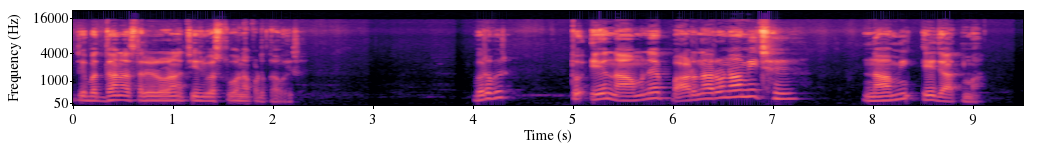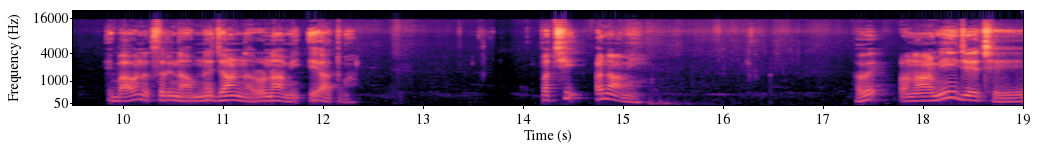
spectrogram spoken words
જે બધાના શરીરોના ચીજ વસ્તુઓના પડતા હોય છે. બરાબર? તો એ નામને પાડનારો નામી છે. નામી એ જ આત્મા. એ બાવન અક્ષરી નામને જાણનારો નામી એ આત્મા. પછી અનામી. હવે અનામી જે છે,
